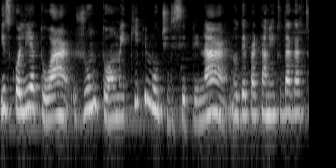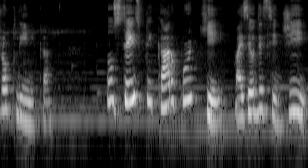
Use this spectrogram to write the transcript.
escolhi atuar junto a uma equipe multidisciplinar no departamento da gastroclínica. Não sei explicar o porquê, mas eu decidi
